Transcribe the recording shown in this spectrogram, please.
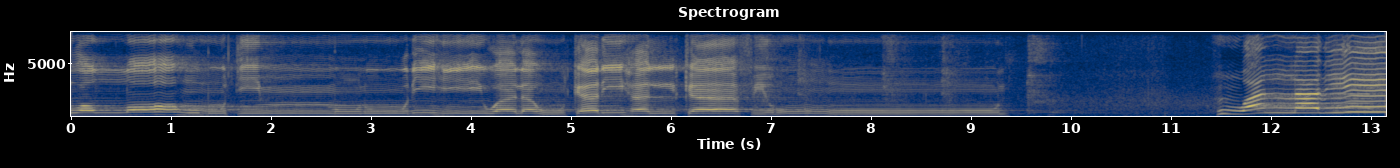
والله متم نوره ولو كره الكافرون هو الذي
